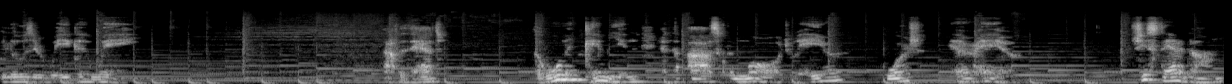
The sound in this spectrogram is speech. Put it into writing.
blew the wig away. After that, the woman came in and asked Moore to hair wash her hair. She sat down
